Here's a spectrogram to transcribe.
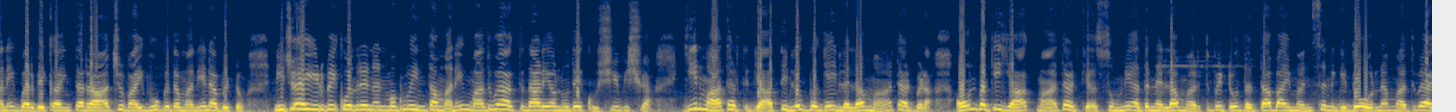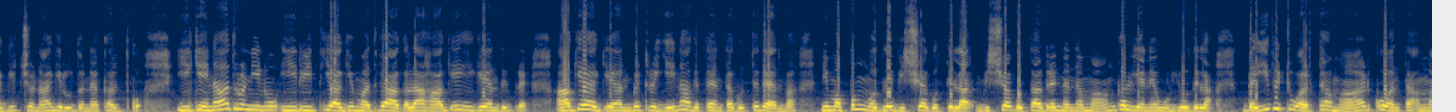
ಮನೆಗೆ ಬರಬೇಕಾ? ಇಂಥ ರಾಜ ವೈಭೋಗದ ಮನೇನ ಬಿಟ್ಟು. ನಿಜ ಹೇಳಬೇಕು ಅಂದರೆ ನನ್ನ ಮಗಳು ಇಂಥ ಮನೆಗೆ ಮದುವೆ ಆಗ್ತಿದ್ದಾಳೆ ಅನ್ನೋದೇ ಖುಷಿ ವಿಷಯ ಏನು ಮಾತಾಡ್ತಿದ್ಯಾ? ತಿಲಕ್ ಬಗ್ಗೆ ಇಲ್ಲೆಲ್ಲ, ಮಾತಾಡಬೇಡ. ಅವನ ಬಗ್ಗೆ ಯಾಕೆ ಮಾತಾಡ್ತೀಯ? ಸುಮ್ಮನೆ ಅದನ್ನೆಲ್ಲ ಮರೆತುಬಿಟ್ಟು ದತ್ತಾಬಾಯಿ ಮನಸ್ಸನ್ನಿಗಿದ್ದು ಅವ್ರನ್ನ ಮದುವೆ ಆಗಿ ಚೆನ್ನಾಗಿರೋದನ್ನ ಕಲ್ತ್ಕೊ. ಈಗೇನಾದರೂ ನೀನು ಈ ರೀತಿಯಾಗಿ ಮದುವೆ ಆಗಲ್ಲ, ಹಾಗೆ ಹೀಗೆ ಅಂದಿದ್ರೆ, ಹಾಗೆ ಹಾಗೆ ಅಂದ್ಬಿಟ್ರೆ ಏನಾಗುತ್ತೆ ಅಂತ ಗೊತ್ತಿದೆ ಅಲ್ವಾ? ನಿಮ್ಮ ಅಪ್ಪಂಗೆ ಮೊದಲೇ ವಿಷಯ ಗೊತ್ತಿಲ್ಲ. ವಿಷಯ ಗೊತ್ತಾದರೆ ನನ್ನ ಮಾಂಗಲ್ಯನೇ ಉಳಿಯೋದಿಲ್ಲ. ದಯವಿಟ್ಟು ಅರ್ಥ ಮಾಡ್ಕೊ ಅಂತ ಅಮ್ಮ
